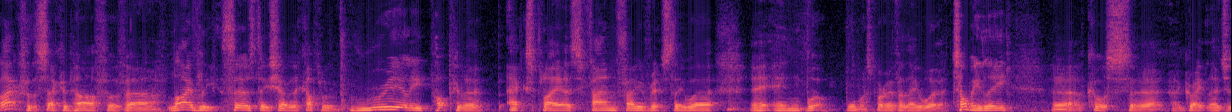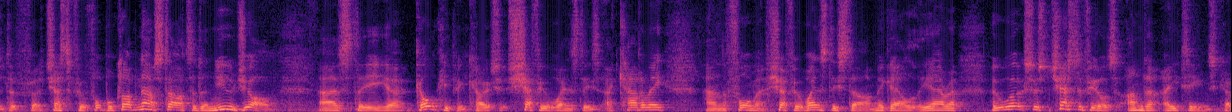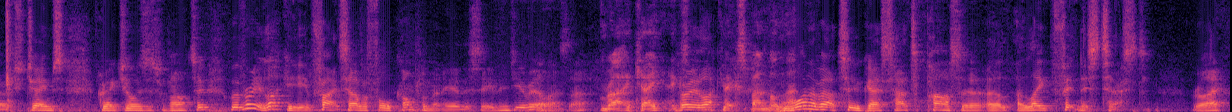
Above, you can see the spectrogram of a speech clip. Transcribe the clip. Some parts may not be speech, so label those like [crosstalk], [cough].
back for the second half of our lively Thursday show with a couple of really popular ex-players, fan favourites they were uh, in well, almost wherever they were. Tommy Lee, uh, of course, uh, a great legend of uh, Chesterfield Football Club, now started a new job as the uh, goalkeeping coach at Sheffield Wednesday's academy, and the former Sheffield Wednesday star Miguel Llera, who works as Chesterfield's under 18s coach. James Gregg joins us for part two. We're very lucky, in fact, to have a full complement here this evening. Do you realise that? Right, okay. Ex very lucky. Expand on that. One of our two guests had to pass a, a, a late fitness test, right?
